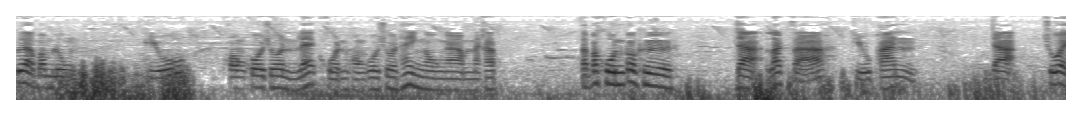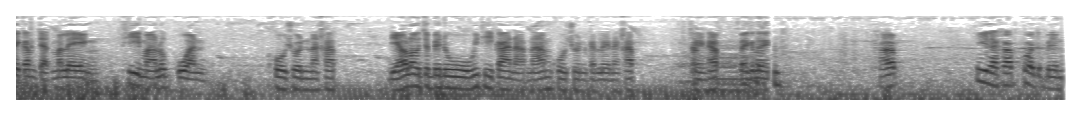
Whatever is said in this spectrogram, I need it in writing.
เพื่อบำรุงผิวของโคชน และขนของโคชนให้เงางามนะครับสรรพคุณก็คือจะรักษาผิวพรรณจะช่วยกำจัดแมลงที่มารบกวน โคชนนะครับ เดี๋ยวเราจะไปดูวิธีการอาบน้ำโคชนกันเลยนะครับเชิญครับไปกันเลยครับ นี่นะครับก็จะเป็น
